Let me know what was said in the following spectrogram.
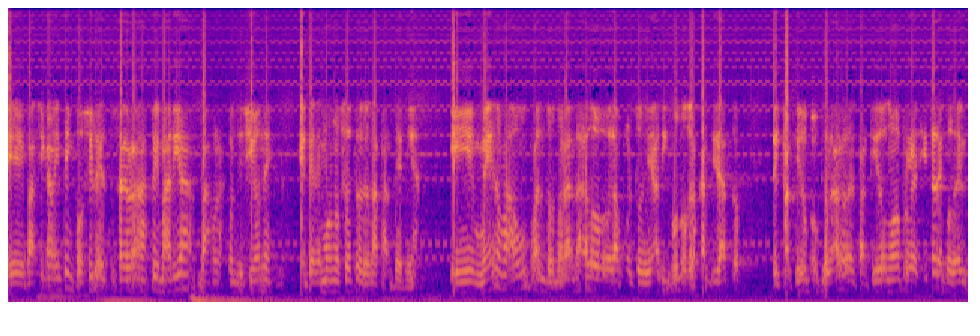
Eh, básicamente imposible celebrar las primarias bajo las condiciones que tenemos nosotros de una pandemia. Y menos aún cuando no le ha dado la oportunidad a ninguno de los candidatos del Partido Popular o del Partido Nuevo Progresista de poder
